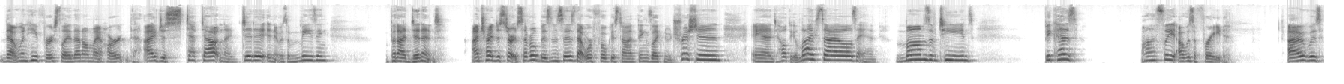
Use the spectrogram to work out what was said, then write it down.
that when he first laid that on my heart, I just stepped out and I did it and it was amazing. But I didn't. I tried to start several businesses that were focused on things like nutrition and healthy lifestyles and moms of teens because honestly, I was afraid. I was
